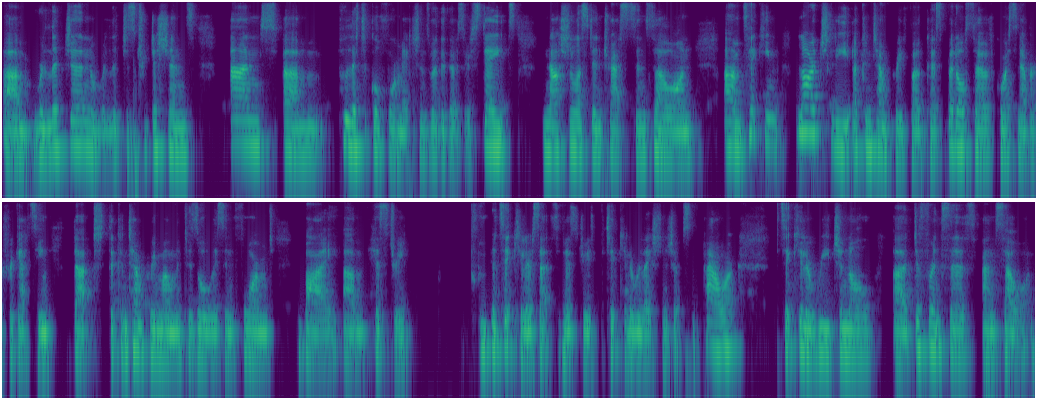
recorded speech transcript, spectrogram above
um, religion or religious traditions and um, political formations, whether those are states, nationalist interests and so on, um, taking largely a contemporary focus, but also, of course, never forgetting that the contemporary moment is always informed by um, history particular sets of histories, particular relationships of power, particular regional uh, differences, and so on.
